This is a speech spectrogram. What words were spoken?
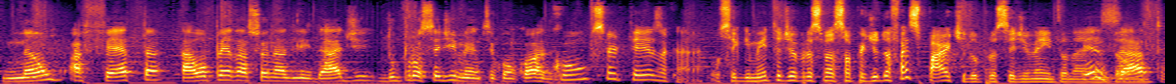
não afeta a operacionalidade do procedimento, você concorda? Com certeza, cara. O segmento de aproximação perdida faz parte do procedimento, né? Exato.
